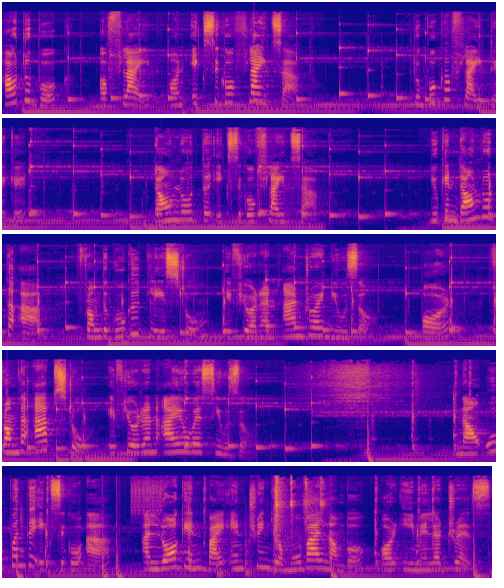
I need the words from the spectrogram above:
How to book a flight on Ixigo Flights app. To book a flight ticket, download the Ixigo Flights app. You can download the app from the Google Play Store if you are an Android user or from the App Store if you're an iOS user. Now open the Ixigo app and log in by entering your mobile number or email address.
